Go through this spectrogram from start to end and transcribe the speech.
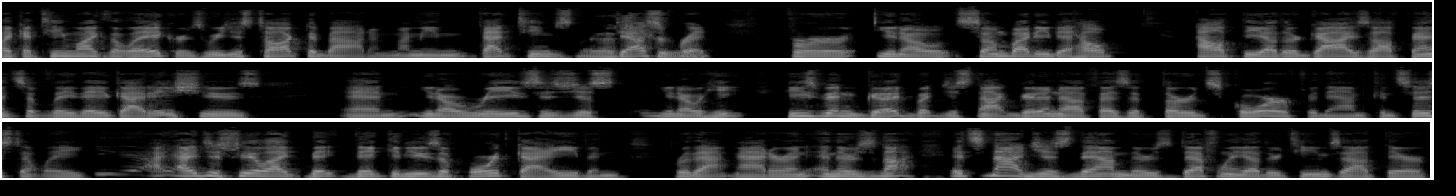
like a team like the Lakers. We just talked about them. I mean, that team's That's desperate true. for, you know, somebody to help out the other guys offensively. They've got issues. And, you know, Reaves is just, you know, he, he's been good, but just not good enough as a third scorer for them consistently. I, I just feel like they, they could use a fourth guy even for that matter. And, and there's not, it's not just them. There's definitely other teams out there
